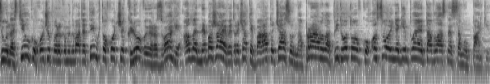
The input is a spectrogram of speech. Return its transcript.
Цю настілку хочу порекомендувати тим, хто хоче кльової розваги, але не бажає витрачати багато часу на правила, підготовку, освоєння геймплею та власне саму партію.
